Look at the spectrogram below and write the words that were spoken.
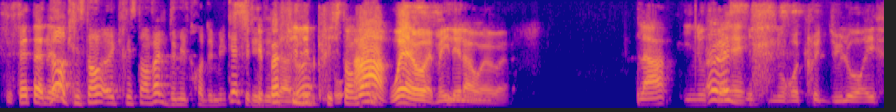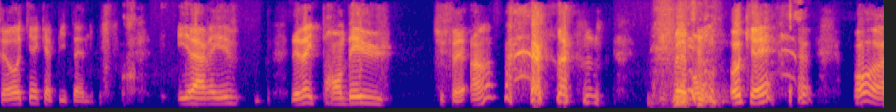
C'est cette année-là. Non, Christian, euh, Christian Val, 2003-2004. C'était pas déjà Philippe là. Christenval. Ah, ouais, ouais, mais il est là, ouais, ouais. Là, il nous, Ah ouais, fait, c'est- il nous recrute du lourd. Il fait OK, capitaine. Il arrive. Déjà, il te prend des U. Tu fais un. Je fais bon, ok. Bon, euh,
